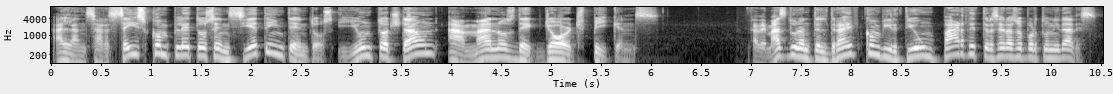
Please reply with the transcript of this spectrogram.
al lanzar seis completos en siete intentos y un touchdown a manos de George Pickens. Además, durante el drive convirtió un par de terceras oportunidades.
